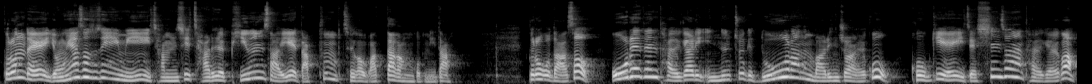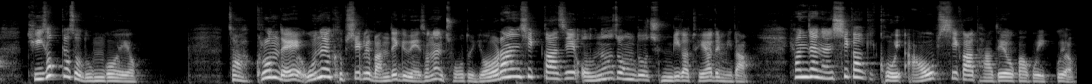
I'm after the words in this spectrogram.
그런데 영양사 선생님이 잠시 자리를 비운 사이에 납품업체가 왔다 간 겁니다. 그러고 나서 오래된 달걀이 있는 쪽에 놓으라는 말인 줄 알고 거기에 이제 신선한 달걀과 뒤섞여서 놓은 거예요. 자, 그런데 오늘 급식을 만들기 위해서는 적어도 11시까지 어느 정도 준비가 돼야 됩니다. 현재는 시각이 거의 9시가 다 되어 가고 있고요.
